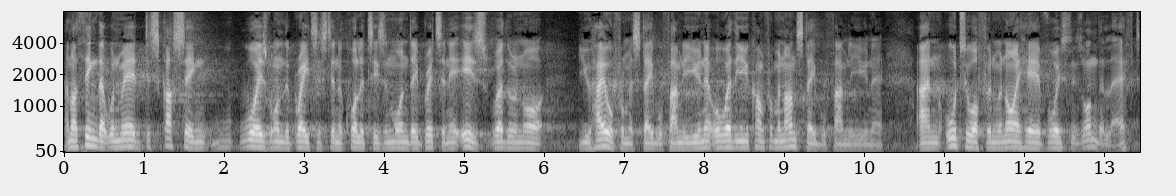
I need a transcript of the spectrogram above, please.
And I think that when we're discussing what is one of the greatest inequalities in modern day Britain, it is whether or not you hail from a stable family unit or whether you come from an unstable family unit. And all too often, when I hear voices on the left,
